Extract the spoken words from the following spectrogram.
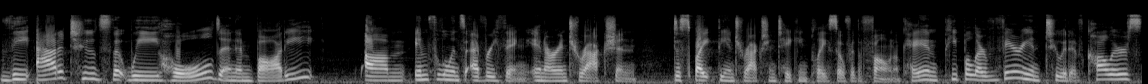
the attitudes that we hold and embody um, influence everything in our interaction despite the interaction taking place over the phone okay and people are very intuitive callers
